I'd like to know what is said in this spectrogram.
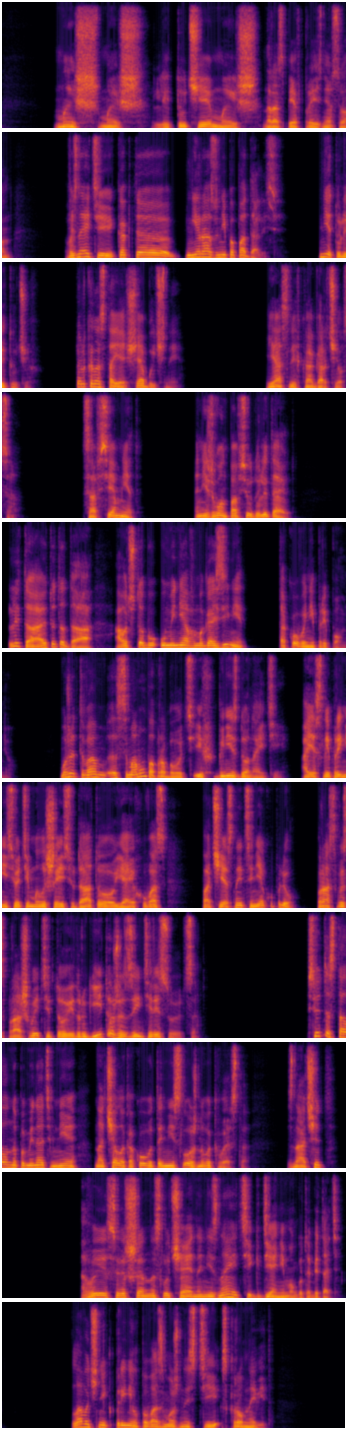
«Мышь, мышь, летучая мышь», – нараспев произнес он. «Вы знаете, как-то ни разу не попадались. Нету летучих. Только настоящие, обычные». Я слегка огорчился. «Совсем нет?» Они же вон повсюду летают. Летают, это да. А вот чтобы у меня в магазине, такого не припомню. Может, вам самому попробовать их гнездо найти? А если принесете малышей сюда, то я их у вас по честной цене куплю. Раз вы спрашиваете, то и другие тоже заинтересуются. Все это стало напоминать мне начало какого-то несложного квеста. Значит, вы совершенно случайно не знаете, где они могут обитать? Лавочник принял по возможности скромный вид.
